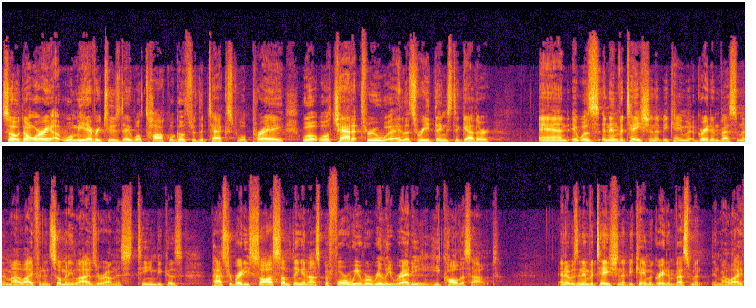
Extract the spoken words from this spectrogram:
so don't worry, uh, we'll meet every Tuesday. We'll talk, we'll go through the text, we'll pray, we'll, we'll chat it through. Hey, let's read things together. And it was an invitation that became a great investment in my life and in so many lives around this team because Pastor Brady saw something in us before we were really ready. He called us out. And it was an invitation that became a great investment in my life.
